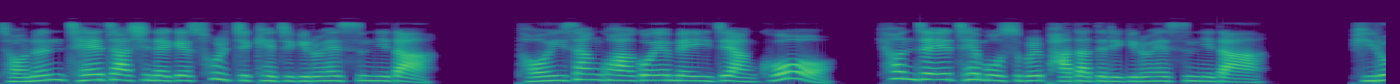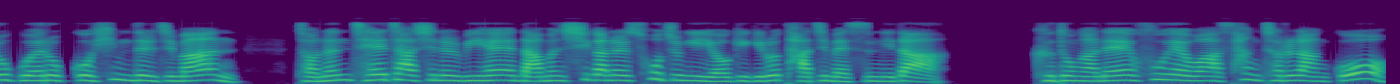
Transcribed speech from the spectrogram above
저는 제 자신에게 솔직해지기로 했습니다. 더 이상 과거에 매이지 않고 현재의 제 모습을 받아들이기로 했습니다. 비록 외롭고 힘들지만 저는 제 자신을 위해 남은 시간을 소중히 여기기로 다짐했습니다. 그동안의 후회와 상처를 안고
